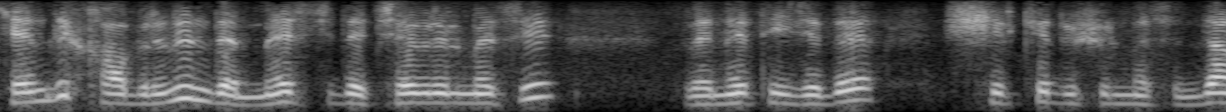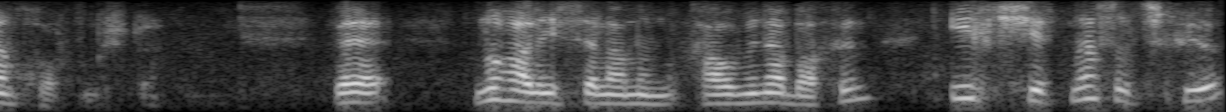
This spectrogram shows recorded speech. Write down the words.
kendi kabrinin de mescide çevrilmesi ve neticede şirke düşülmesinden korkmuştu. Ve Nuh Aleyhisselam'ın kavmine bakın ilk şirk nasıl çıkıyor?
